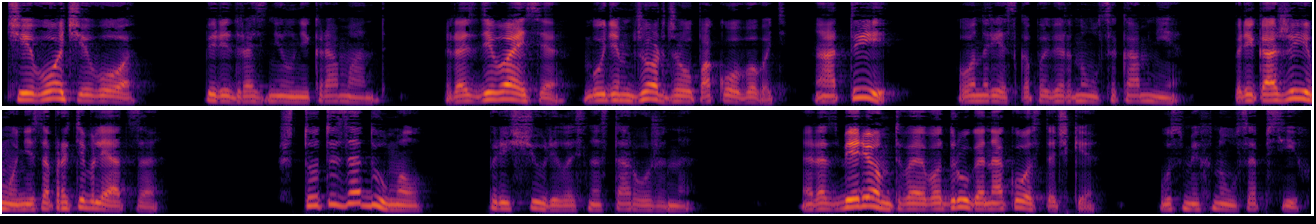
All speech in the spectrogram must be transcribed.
«Чего-чего?» – передразнил некромант. «Раздевайся, будем Джорджа упаковывать. А ты...» – он резко повернулся ко мне. «Прикажи ему не сопротивляться». «Что ты задумал?» – прищурилась настороженно. «Разберем твоего друга на косточке усмехнулся псих.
